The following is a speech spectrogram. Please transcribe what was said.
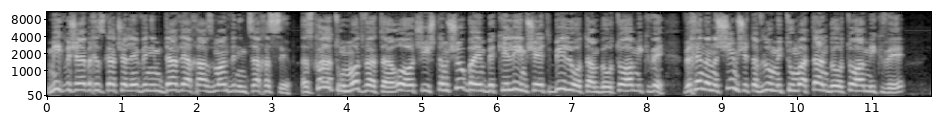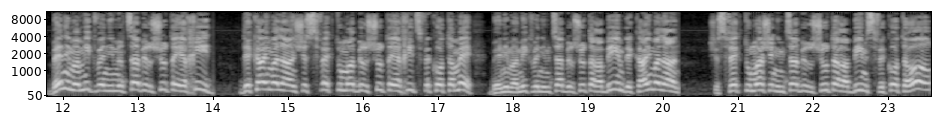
מקווה שהיה בחזקת שלם ונמדד לאחר זמן ונמצא חסר. אז כל התרומות והטהרות שהשתמשו בהם בכלים שהטבילו אותם באותו המקווה, וכן אנשים שטבלו מטומאתן באותו המקווה, בין אם המקווה נמצא ברשות היחיד, דקאי מלן שספק טומאה ברשות היחיד ספקו טמא, בין אם המקווה נמצא ברשות הרבים, דקאי מלן שספק טומאה שנמצא ברשות הרבים ספקו טהור,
